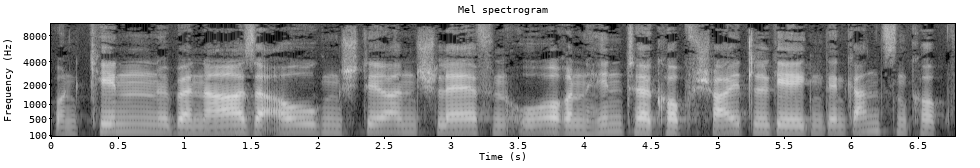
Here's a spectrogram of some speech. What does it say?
von Kinn über Nase, Augen, Stirn, Schläfen, Ohren, Hinterkopf, Scheitel gegen den ganzen Kopf.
